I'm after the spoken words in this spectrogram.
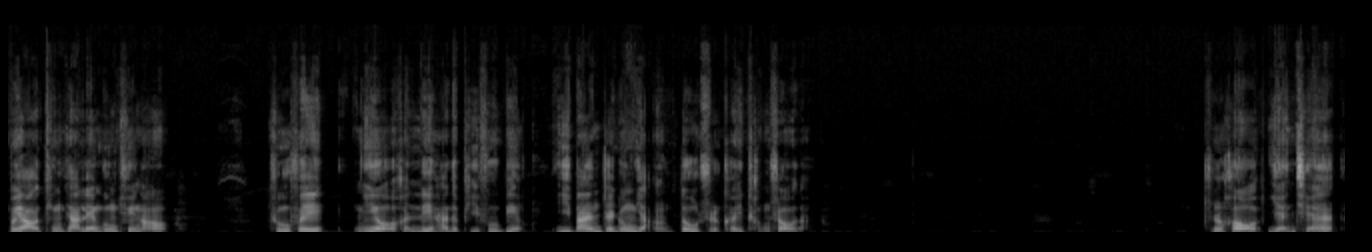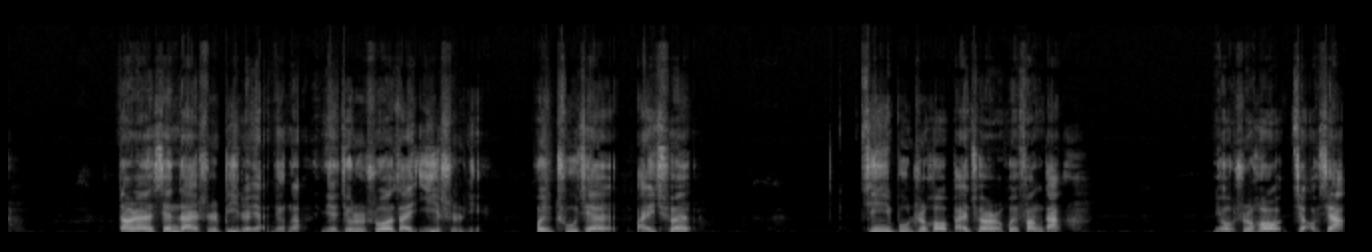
不要停下练功去挠，除非你有很厉害的皮肤病，一般这种痒都是可以承受的。之后眼前，当然现在是闭着眼睛的，也就是说在意识里会出现白圈，进一步之后白圈会放大。有时候脚下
